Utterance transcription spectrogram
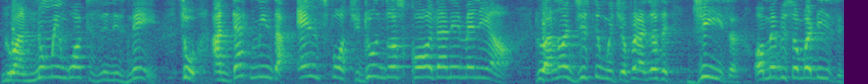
You are knowing what is in his name. So, and that means that henceforth you don't just call that name anyhow. You are not gisting with your friend and just say Jesus. Or maybe somebody is,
